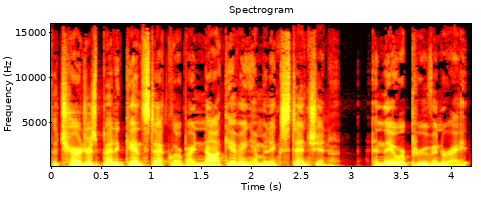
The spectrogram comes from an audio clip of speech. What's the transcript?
the Chargers bet against Ekeler by not giving him an extension, and they were proven right.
